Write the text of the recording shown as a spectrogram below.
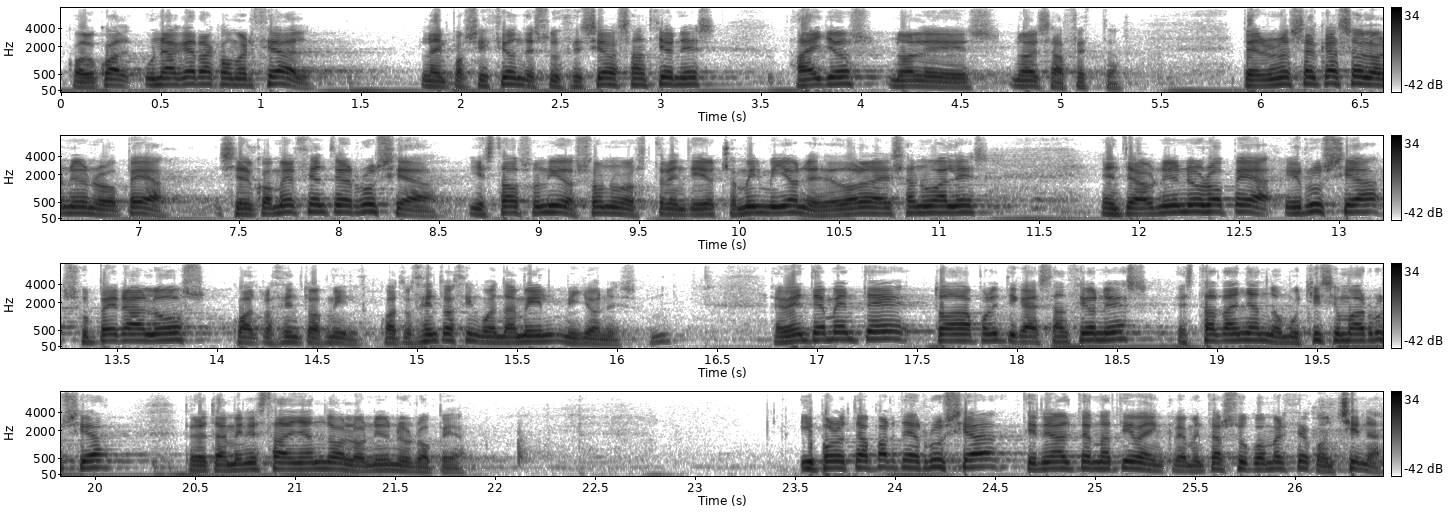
Con lo cual, una guerra comercial, la imposición de sucesivas sanciones, a ellos no les, no les afecta. Pero no es el caso de la Unión Europea. Si el comercio entre Rusia y Estados Unidos son unos 38.000 millones de dólares anuales, entre la Unión Europea y Rusia supera los 400.000, 450.000 millones. Evidentemente, toda la política de sanciones está dañando muchísimo a Rusia, pero también está dañando a la Unión Europea. Y por otra parte, Rusia tiene la alternativa de incrementar su comercio con China,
